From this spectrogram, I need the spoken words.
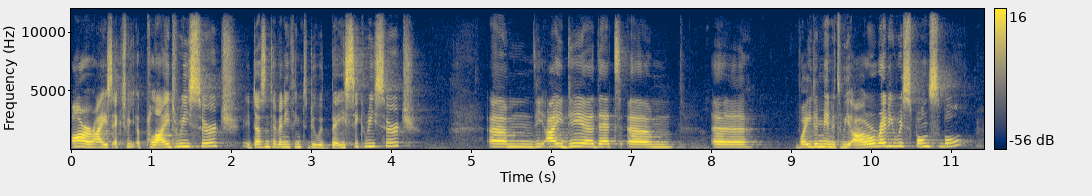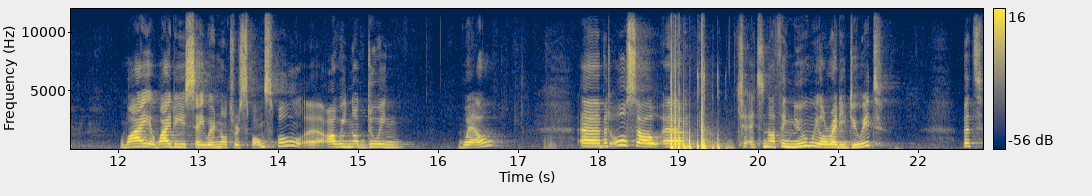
RRI is actually applied research. It doesn't have anything to do with basic research. Um, the idea that, um, uh, wait a minute, we are already responsible. Why, why do you say we're not responsible? Uh, are we not doing well? Uh, but also, um, it's nothing new, we already do it. But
